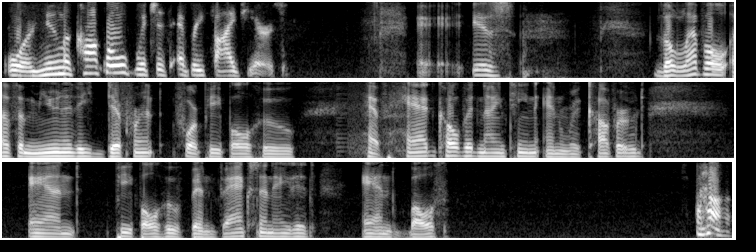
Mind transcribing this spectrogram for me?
or pneumococcal, which is every five years. Is the level of immunity different for people who have had COVID 19 and recovered and people who've been vaccinated and both? Oh,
